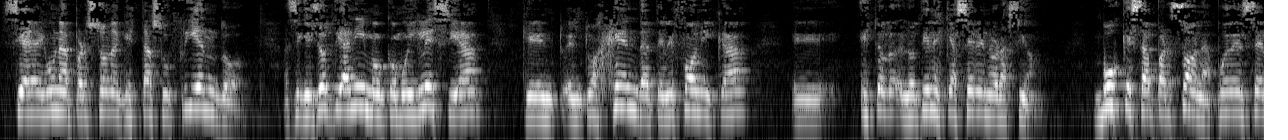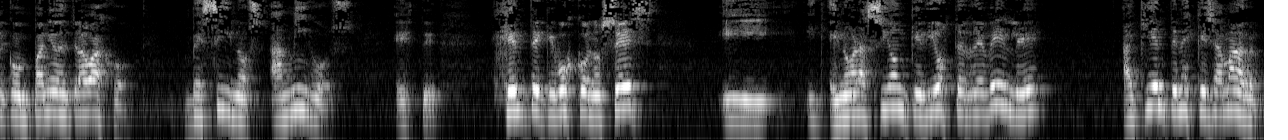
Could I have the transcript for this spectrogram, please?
si hay alguna persona que está sufriendo. Así que yo te animo como iglesia que en, tu agenda telefónica eh, esto lo, tienes que hacer en oración. Busque esa persona, pueden ser compañeros de trabajo, vecinos, amigos, este, gente que vos conocés y, en oración que Dios te revele a quién tenés que llamar,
